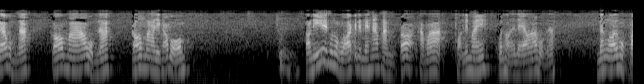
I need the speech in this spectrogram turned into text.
แล้วผมนะ ก็มาผมนะ ก็มาดิครับผม ตอนนี้ทุนหกร้อยก็เด็นไปห้าพันก็ถามว่าถอนได้ไหมควรถอนได้แล้วนะครับผมนะ แบงค์ร้อยหกใบ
